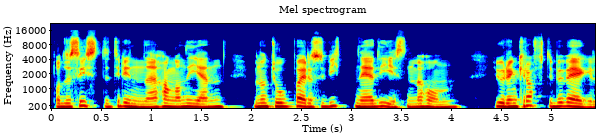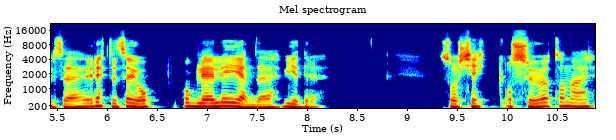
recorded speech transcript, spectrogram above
På det siste trinnet hang han igjen, men han tok bare så vidt ned isen med hånden, gjorde en kraftig bevegelse, rettet seg opp og gled leende videre. Så kjekk og søt han er,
